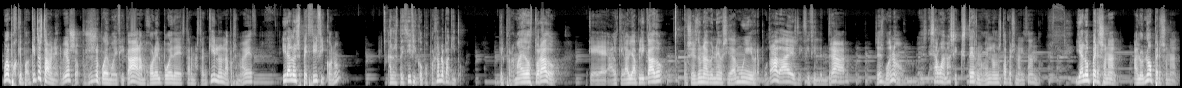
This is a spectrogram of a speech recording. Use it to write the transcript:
Bueno, pues que Paquito estaba nervioso. Pues eso se puede modificar. A lo mejor él puede estar más tranquilo en la próxima vez. Ir a lo específico, ¿no? A lo específico. Pues por ejemplo, Paquito que el programa de doctorado que, al que él había aplicado, pues es de una universidad muy reputada, es difícil de entrar. Entonces, bueno, es, algo además externo, él no lo está personalizando. Y a lo personal, a lo no personal.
